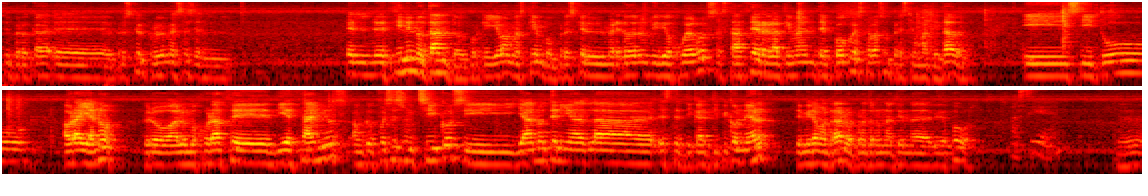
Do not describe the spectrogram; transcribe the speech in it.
Sí, pero, ca- eh, pero es que el problema es ese, el, el, el cine no tanto, porque lleva más tiempo, pero es que el mercado de los videojuegos hasta hace relativamente poco estaba súper estigmatizado. Y si tú, ahora ya no, pero a lo mejor hace 10 años, aunque fueses un chico, si ya no tenías la estética de típico nerd, te miraban raro por entrar a una tienda de videojuegos. Así, ¿eh? Eh,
